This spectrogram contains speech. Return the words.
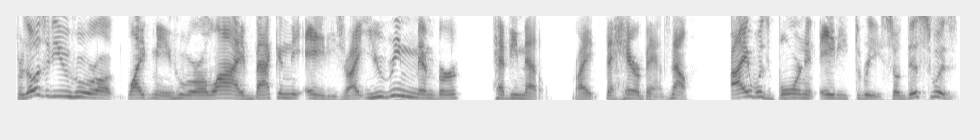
for those of you who are like me, who were alive back in the 80s, right? You remember heavy metal, right? The hair bands. Now, I was born in 83, so this was,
